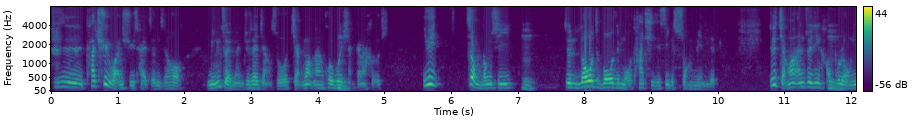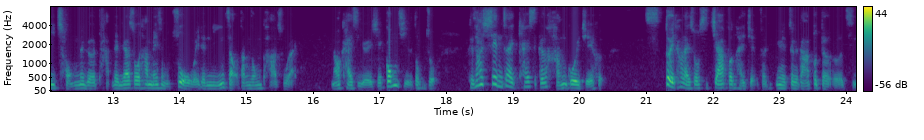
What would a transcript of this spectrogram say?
就是他去完徐彩珍之后，名嘴们就在讲说，蒋万安会不会想跟他合体？因为这种东西，嗯，就 Lord Voldemort 他其实是一个双面人。就是蒋万安最近好不容易从那个他人家说他没什么作为的泥沼当中爬出来，然后开始有一些攻击的动作。可是他现在开始跟韩国结合，对他来说是加分还是减分？因为这个大家不得而知。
